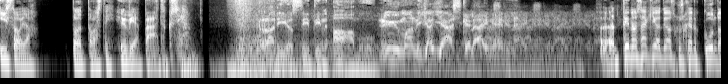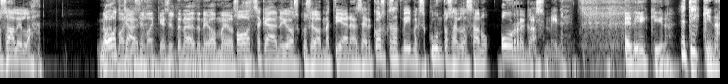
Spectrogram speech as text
isoja, toivottavasti hyviä päätöksiä. Radio Cityn aamu. Nyman ja Jäskeläinen. Tino, säkin oot joskus käynyt kuntosalilla. No, Oot vaikka, käynyt. se, vaikka siltä näytä, niin oon joskus. Oot sä käynyt joskus, joo, mä tiedän sen. Koska sä oot viimeksi kuntosalilla saanut orgasmin? En ikinä. Et ikinä.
